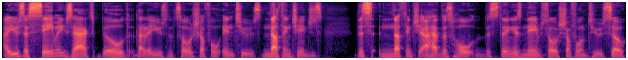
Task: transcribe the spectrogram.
I use the same exact build that I used in solo shuffle in twos. Nothing changes. This nothing. I have this whole this thing is named Solo Shuffle in twos. So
